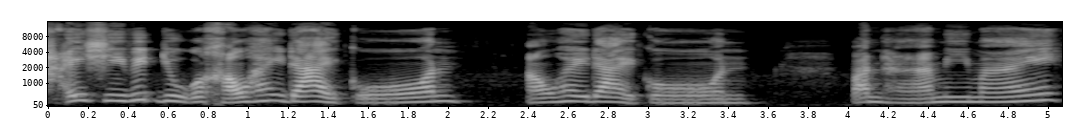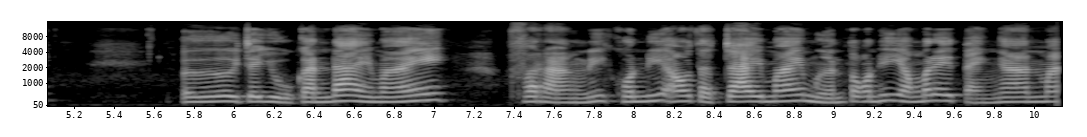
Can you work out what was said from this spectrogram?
ใช้ชีวิตอยู่กับเขาให้ได้ก่อนเอาให้ได้ก่อนปัญหามีไหมเออ จะอยู่กันได้ไหมฝรั่งนี่คนนี้เอาแต่ใจไหมเหมือนตอนที่ยังไม่ได้แต่งงานไหม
